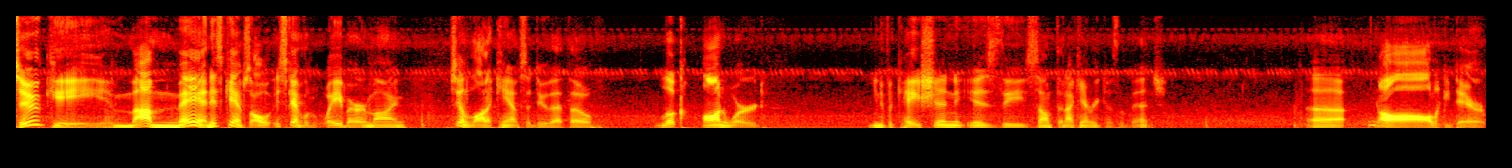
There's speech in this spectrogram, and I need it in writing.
Netsuki, my man, his camp's all his camp looks way better than mine. I've seen a lot of camps that do that though. Look onward. Unification is the something I can't read because of the bench. Uh, oh, looky there.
